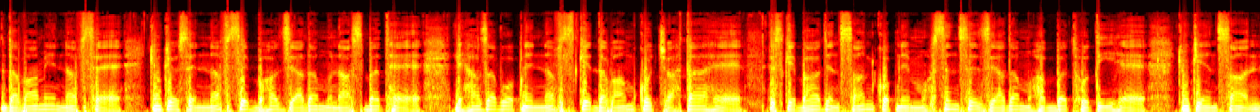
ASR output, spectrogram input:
دوام نفس ہے، کیونکہ اسے نفس سے بہت زیادہ مناسبت ہے۔ لہٰذا وہ اپنے نفس کے دوام کو چاہتا ہے۔ اس کے بعد انسان کو اپنے محسن سے زیادہ محبت ہوتی ہے، کیونکہ انسان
